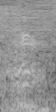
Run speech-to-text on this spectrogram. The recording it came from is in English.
Ha!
